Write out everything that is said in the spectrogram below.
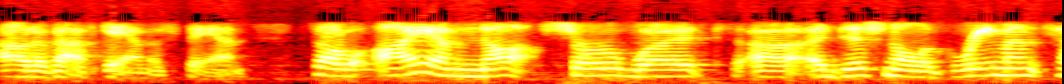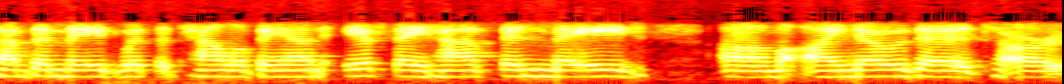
out of Afghanistan. So I am not sure what uh, additional agreements have been made with the Taliban, if they have been made. Um, I know that our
